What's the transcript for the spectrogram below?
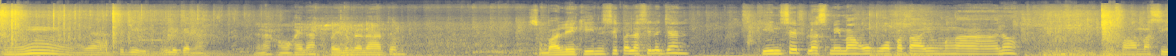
Mm, ayan, sige, huli ka na. Ano, okay na, painom na natin. So, bali, 15 pala sila dyan. 15 plus may makukuha pa tayong mga ano, kasama si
